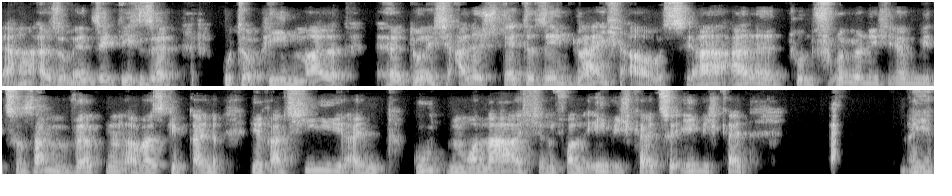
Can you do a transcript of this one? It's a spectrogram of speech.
Ja, also wenn Sie diese Utopien mal äh, durch, alle Städte sehen gleich aus. Ja, alle tun fröhlich irgendwie zusammenwirken, aber es gibt eine Hierarchie, einen guten Monarchen von Ewigkeit zu Ewigkeit. Naja,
